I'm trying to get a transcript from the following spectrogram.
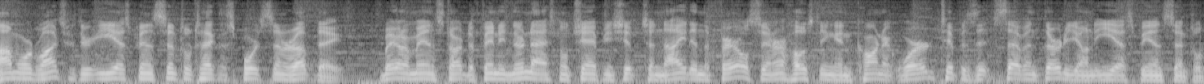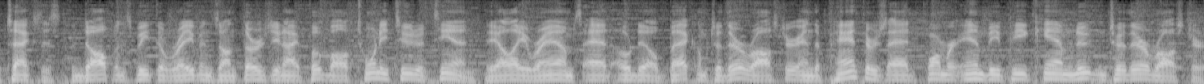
I'm Ward Whites with your ESPN Central Texas Sports Center update. Baylor men start defending their national championship tonight in the Ferrell Center, hosting Incarnate Word. Tip is at 7:30 on ESPN Central Texas. The Dolphins beat the Ravens on Thursday Night Football 22 to 10. The LA Rams add Odell Beckham to their roster, and the Panthers add former MVP Cam Newton to their roster.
